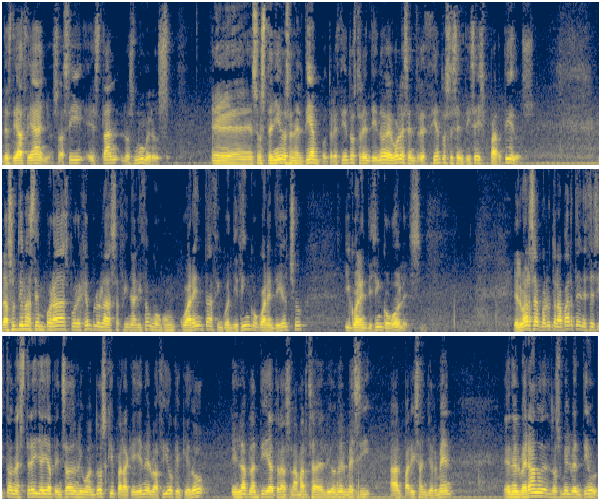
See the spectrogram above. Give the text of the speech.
desde hace años. Así están los números eh, sostenidos en el tiempo, 339 goles en 366 partidos. Las últimas temporadas, por ejemplo, las finalizó con 40, 55, 48 y 45 goles. El Barça, por otra parte, necesita una estrella y ha pensado en Lewandowski para que llene el vacío que quedó en la plantilla tras la marcha de Lionel Messi al Paris Saint-Germain en el verano del 2021.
